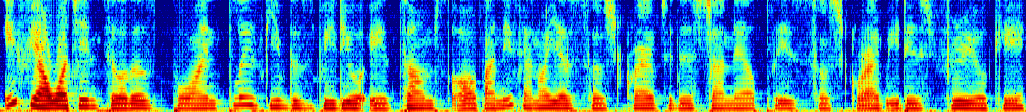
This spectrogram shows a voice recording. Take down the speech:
if you are watching till this point please give this video a thumbs up. And if you're not yet subscribed to this channel please subscribe. It is free okay?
